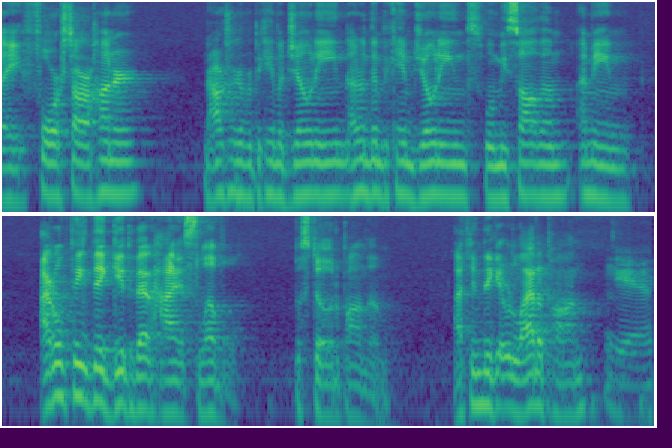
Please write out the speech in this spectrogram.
a four star hunter. Naruto never became a Jonin. None of them became Jonins when we saw them. I mean, I don't think they get to that highest level bestowed upon them. I think they get relied upon. yeah,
